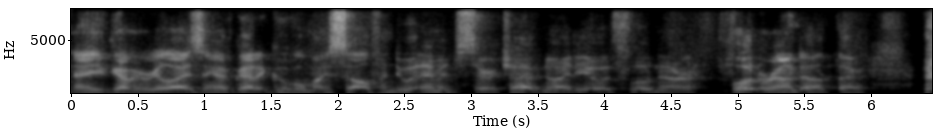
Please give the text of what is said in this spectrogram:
now you've got me realizing I've got to Google myself and do an image search. I have no idea what's floating around, floating around out there.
